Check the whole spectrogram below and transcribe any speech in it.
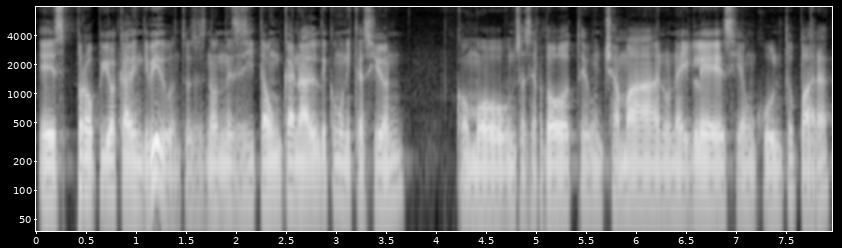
es propio a cada individuo, entonces no necesita un canal de comunicación como un sacerdote, un chamán, una iglesia, un culto, para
